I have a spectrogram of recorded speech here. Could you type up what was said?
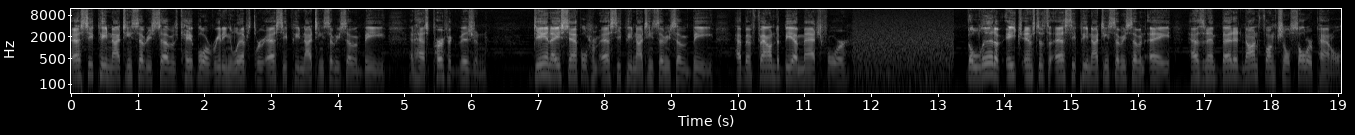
SCP-1977 is capable of reading lips through SCP-1977-B and has perfect vision. DNA samples from SCP-1977-B have been found to be a match for the lid of each instance of SCP-1977-A has an embedded, non-functional solar panel,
